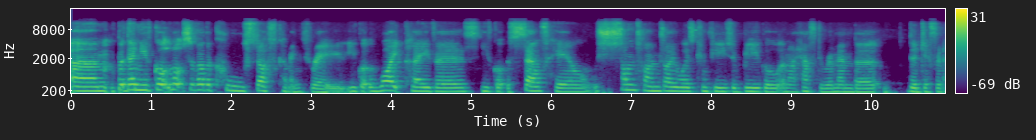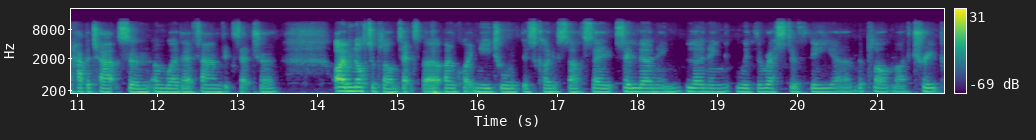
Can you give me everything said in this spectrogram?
Um, but then you've got lots of other cool stuff coming through. You've got the white clovers, you've got the self heal, which sometimes I always confuse with bugle, and I have to remember the different habitats and, and where they're found, etc. I'm not a plant expert. I'm quite new to all of this kind of stuff. So so learning learning with the rest of the uh, the Plantlife troop.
